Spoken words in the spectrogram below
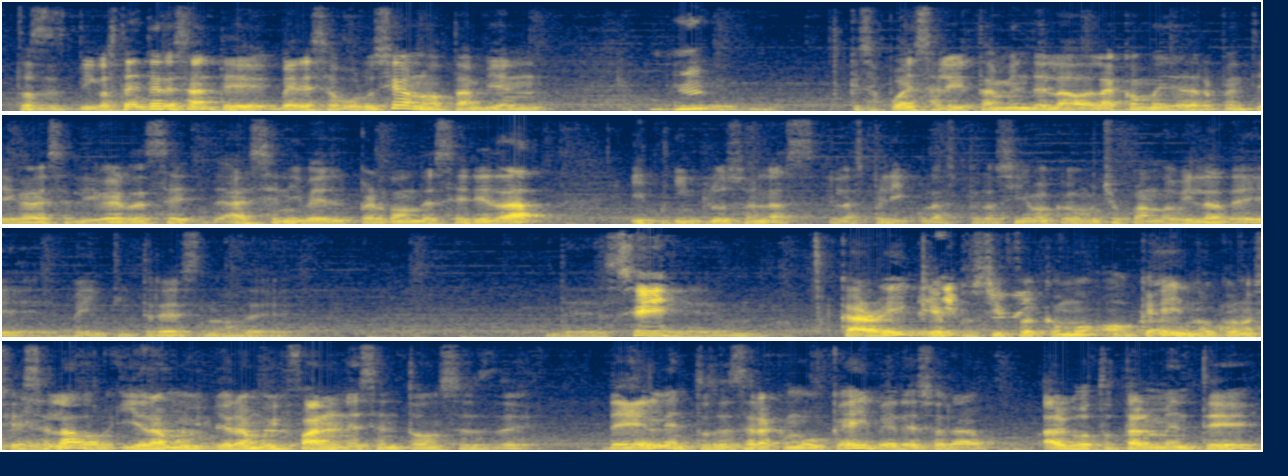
Entonces, digo, está interesante ver esa evolución, ¿no? También eh, que se pueden salir también del lado de la comedia, de repente llegar a ese nivel de, a ese nivel, perdón, de seriedad incluso en las, en las películas. Pero sí me acuerdo mucho cuando vi la de 23, ¿no? De, de este, Carrie, que pues sí fue como, ok, no conocía ese lado. Y era muy, yo era muy fan en ese entonces de, de él, entonces era como, ok, ver eso era algo totalmente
